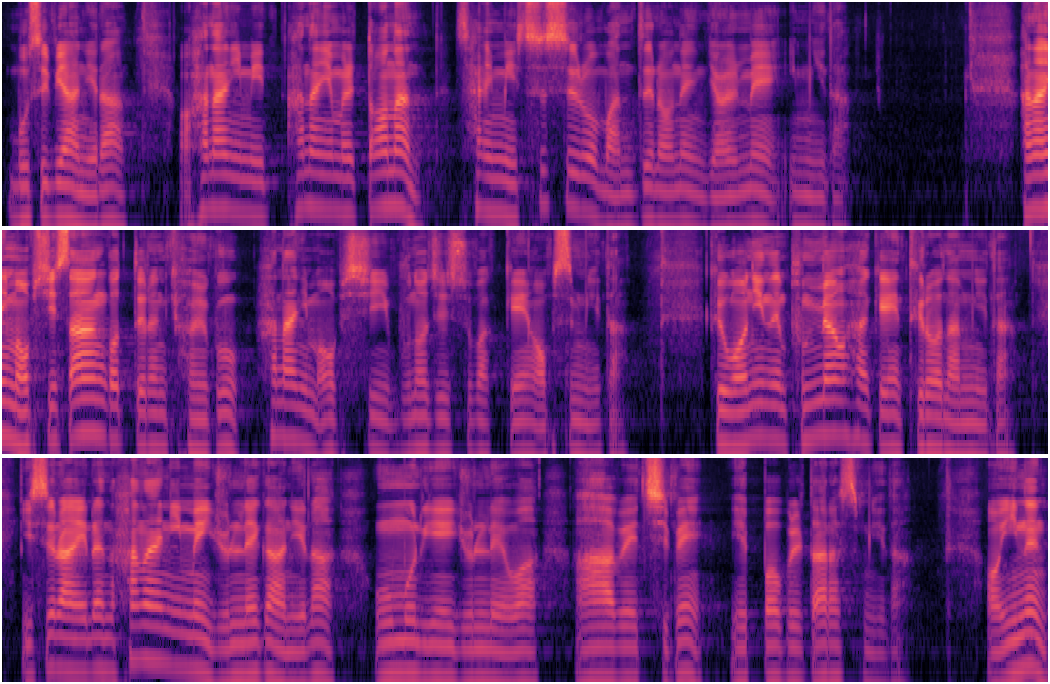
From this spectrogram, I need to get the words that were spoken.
모습이 아니라 어, 하나님이 하나님을 떠난 삶이 스스로 만들어낸 열매입니다. 하나님 없이 쌓은 것들은 결국 하나님 없이 무너질 수밖에 없습니다. 그 원인은 분명하게 드러납니다. 이스라엘은 하나님의 율례가 아니라 오므리의 율례와 아합의 집의 예법을 따랐습니다. 어, 이는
